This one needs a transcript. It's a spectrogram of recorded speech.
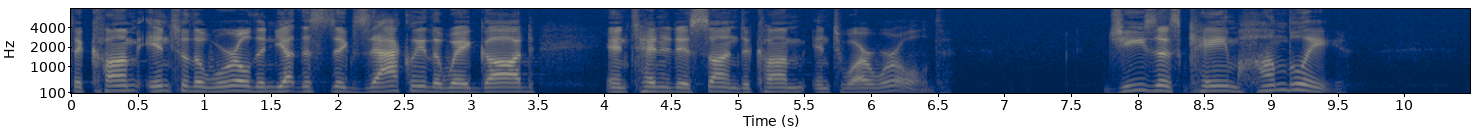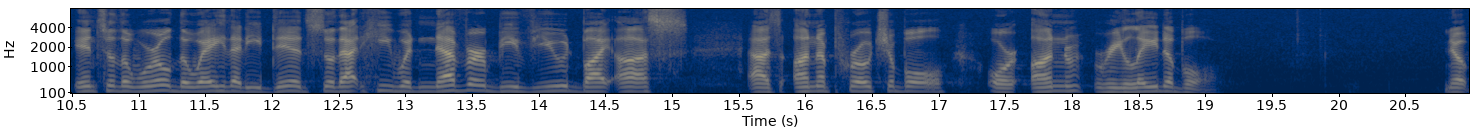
to come into the world, and yet this is exactly the way God intended his son to come into our world. Jesus came humbly into the world the way that he did so that he would never be viewed by us as unapproachable or unrelatable. You know,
